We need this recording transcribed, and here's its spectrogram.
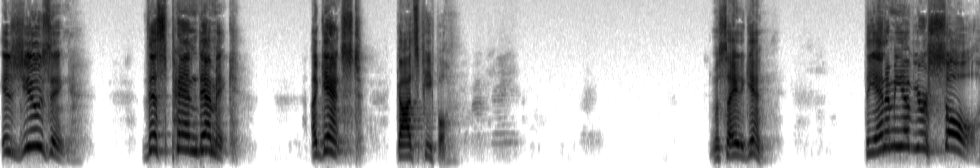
is using this pandemic against God's people. I'm going to say it again. The enemy of your soul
